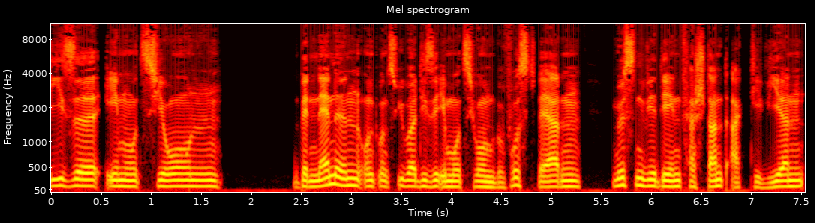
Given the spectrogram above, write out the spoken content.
diese Emotion benennen und uns über diese Emotion bewusst werden, müssen wir den Verstand aktivieren,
